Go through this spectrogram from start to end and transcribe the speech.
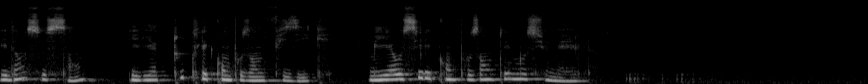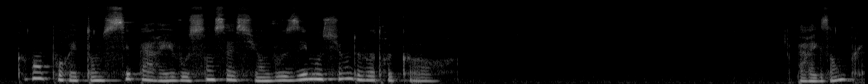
Et dans ce sang, il y a toutes les composantes physiques mais il y a aussi les composantes émotionnelles. Comment pourrait-on séparer vos sensations, vos émotions de votre corps? Par exemple,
